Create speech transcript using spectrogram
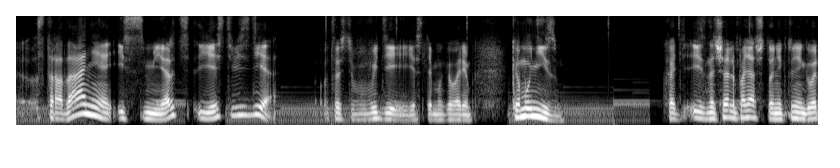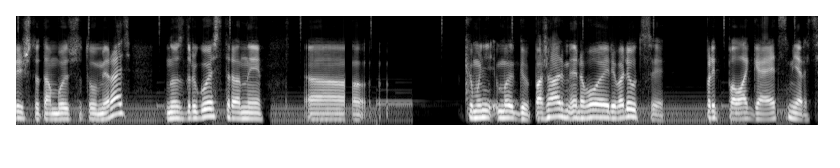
э, страдания и смерть есть везде. То есть в идее, если мы говорим. Коммунизм. Хоть изначально понятно, что никто не говорит, что там будет что-то умирать, но с другой стороны, э, коммуни... пожар мировой революции предполагает смерть.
